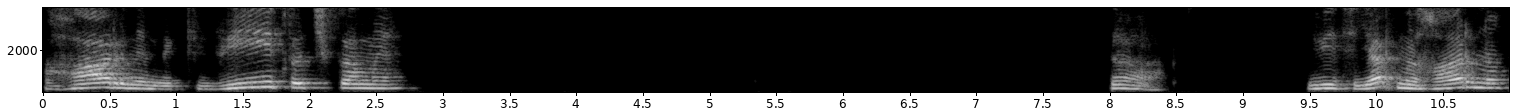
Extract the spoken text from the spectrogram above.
гарними квіточками. Так. Дивіться, як ми гарно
